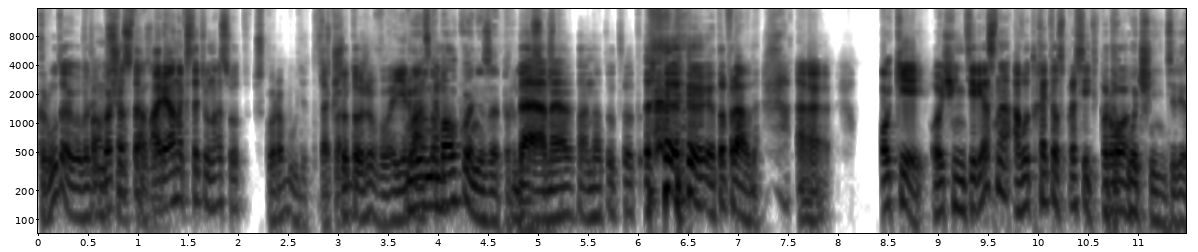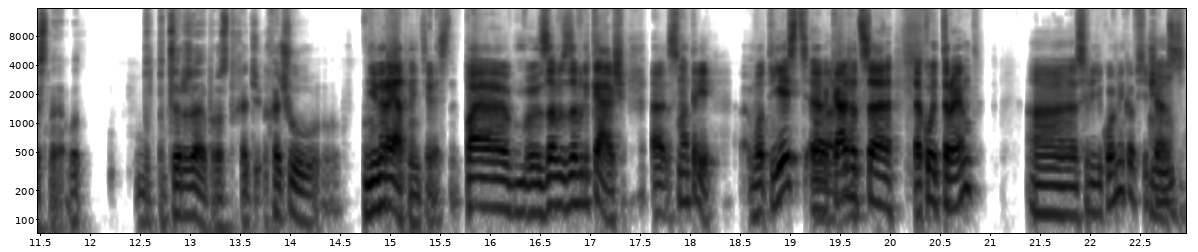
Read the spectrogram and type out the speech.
Круто, По-моему, большой назвал. Ариана, кстати, у нас вот скоро будет. Так Скоро что тоже в Мы ее на Ереванском... балконе заперли. Да, она, она тут вот... Это правда. А, Окей, очень интересно. А вот хотел спросить про... Это очень интересно. Вот подтверждаю просто. Хочу, хочу... Невероятно интересно. По... за- Завлекающе. Э, Смотри, вот есть, э, Ладно. кажется, такой тренд э, среди комиков сейчас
